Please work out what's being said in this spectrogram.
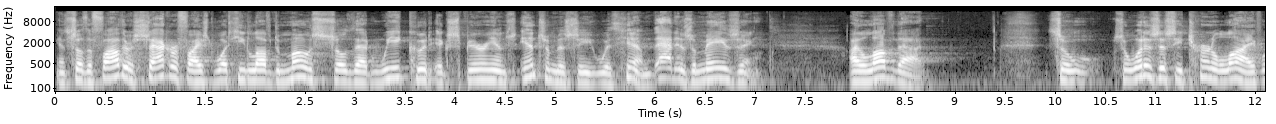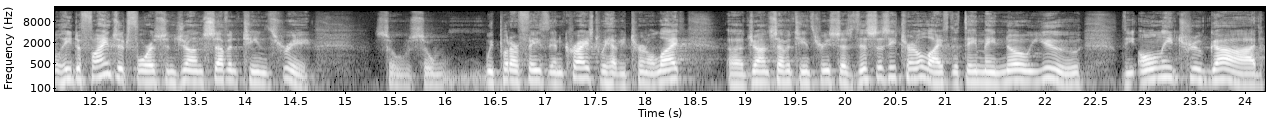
And so the Father sacrificed what he loved most so that we could experience intimacy with him. That is amazing. I love that. So, so what is this eternal life? Well, he defines it for us in John 17, 3. So, so we put our faith in Christ, we have eternal life. Uh, John 17, 3 says, This is eternal life, that they may know you, the only true God,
